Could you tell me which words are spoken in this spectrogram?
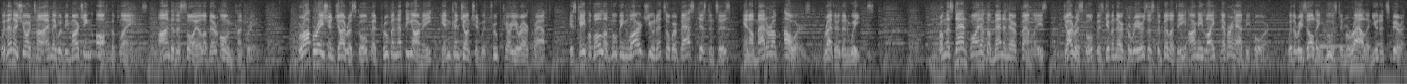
Within a short time, they would be marching off the plains, onto the soil of their own country. For Operation Gyroscope had proven that the Army, in conjunction with troop carrier aircraft, is capable of moving large units over vast distances in a matter of hours rather than weeks. From the standpoint of the men and their families, Gyroscope has given their careers a stability Army life never had before, with a resulting boost in morale and unit spirit.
